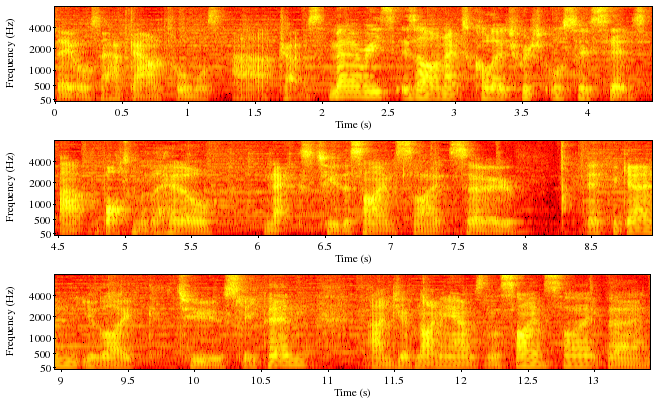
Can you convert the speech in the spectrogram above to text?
they also have gown formals at Trevs. Mary's is our next college which also sits at the bottom of the hill next to the science site so if again you like to sleep in and you have 9am on the science site then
